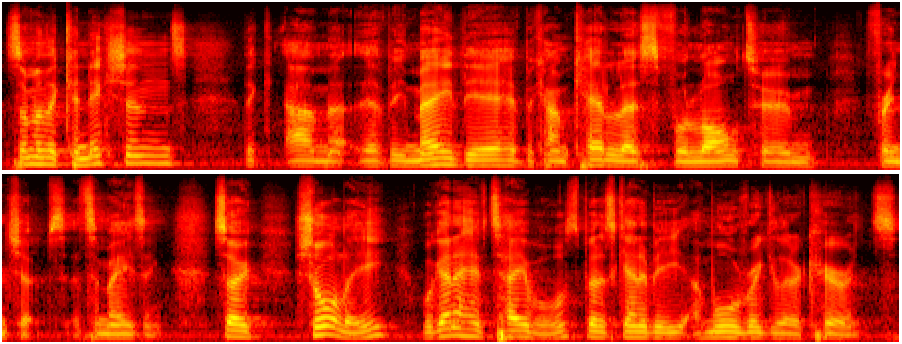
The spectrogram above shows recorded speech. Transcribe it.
Some of the connections that, um, that have been made there have become catalysts for long term friendships. It's amazing. So, shortly, we're going to have tables, but it's going to be a more regular occurrence.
